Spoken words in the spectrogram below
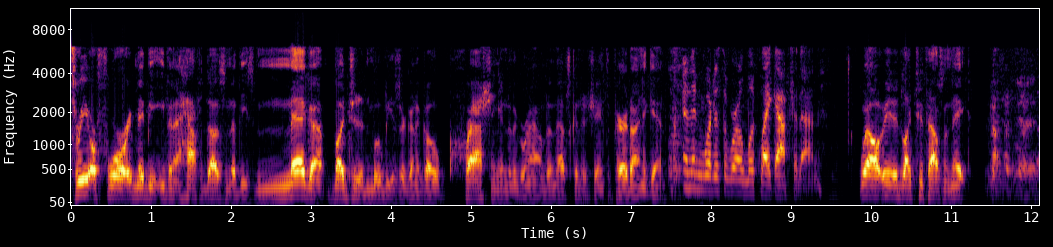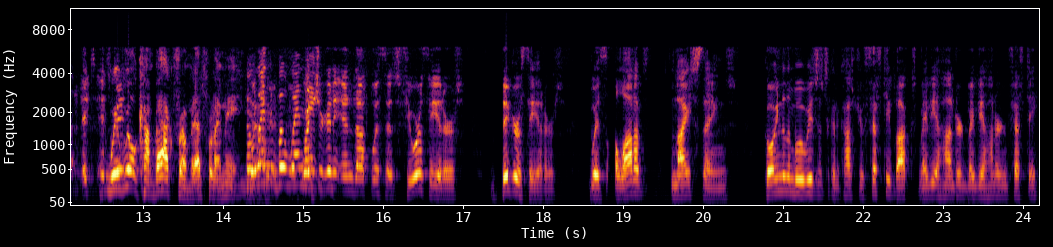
three or four, or maybe even a half a dozen of these mega budgeted movies are going to go crashing into the ground, and that's going to change the paradigm again. And then what does the world look like after that? Well, it, like 2008. It's, it's We will come back from it. That's what I mean. But you when, know. but when what they, you're going to end up with is fewer theaters, bigger theaters, with a lot of nice things. Going to the movies, it's going to cost you 50 bucks, maybe 100, maybe 150. It's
